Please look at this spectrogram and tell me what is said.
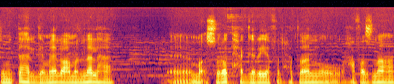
في منتهى الجمال وعملنا لها آه، مقصورات حجرية في الحيطان وحفظناها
